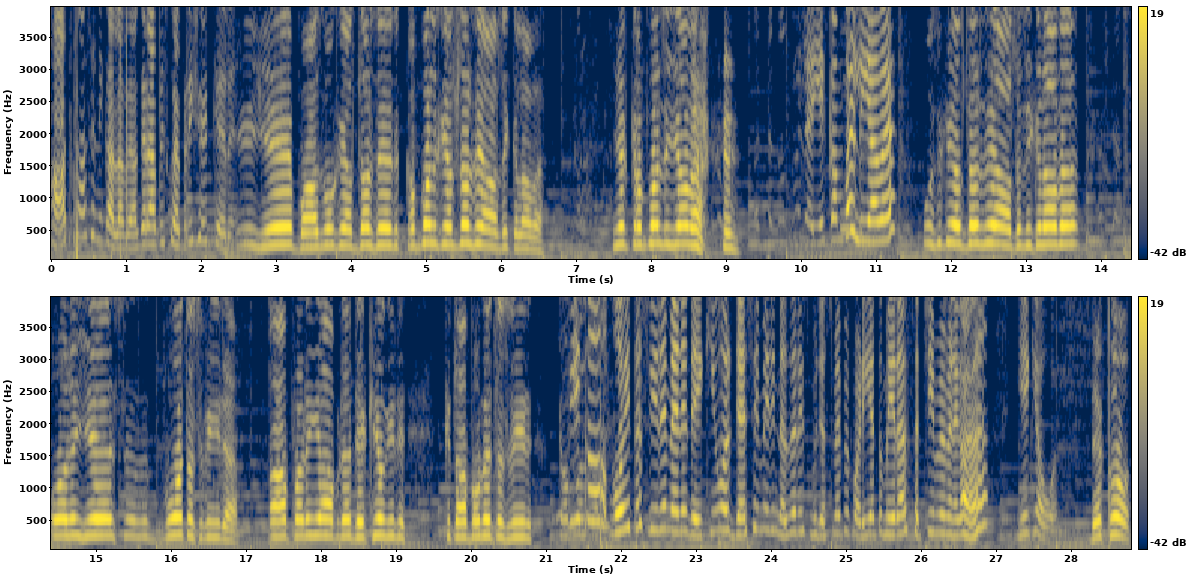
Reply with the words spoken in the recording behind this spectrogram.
हाथ कहाँ से निकाला हुआ है? अगर आप इसको अप्रिशिएट कर रहे हैं। ये बाजुओं के अंदर से कब्बल के अंदर से हाथ निकला हुआ है। ये कब्बल लिया हुआ है। अच्छा है ये कम्बल लिया हुआ है? उसके अंदर से हाथ निकला हुआ है। अच्छा। और ये वो तस्वीर है। आप पढ़िए आपने देखी होगी किताबों में तस्वीर। भी तो वही तस्वीरें मैंने देखी हूँ और जैसे मेरी नज़र इस मुजस्मे पे पड़ी है तो मेरा सच्ची में मैंने कहा "हाँ, ये क्या हुआ? देखो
